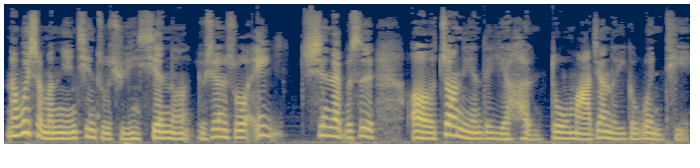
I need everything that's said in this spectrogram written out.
那为什么年轻族群先呢？有些人说，哎。现在不是呃壮年的也很多吗？这样的一个问题，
